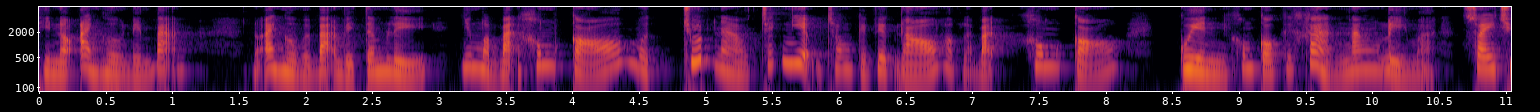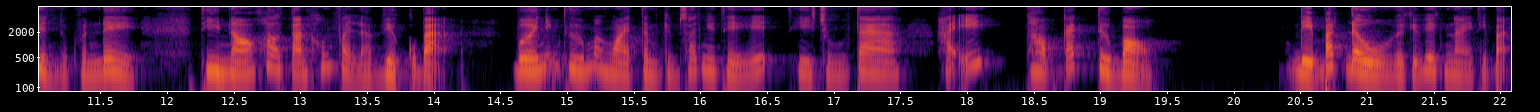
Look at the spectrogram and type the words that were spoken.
thì nó ảnh hưởng đến bạn. Nó ảnh hưởng với bạn về tâm lý, nhưng mà bạn không có một chút nào trách nhiệm trong cái việc đó, hoặc là bạn không có quyền, không có cái khả năng để mà xoay chuyển được vấn đề, thì nó hoàn toàn không phải là việc của bạn. Với những thứ mà ngoài tầm kiểm soát như thế, thì chúng ta hãy học cách từ bỏ. Để bắt đầu với cái việc này thì bạn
